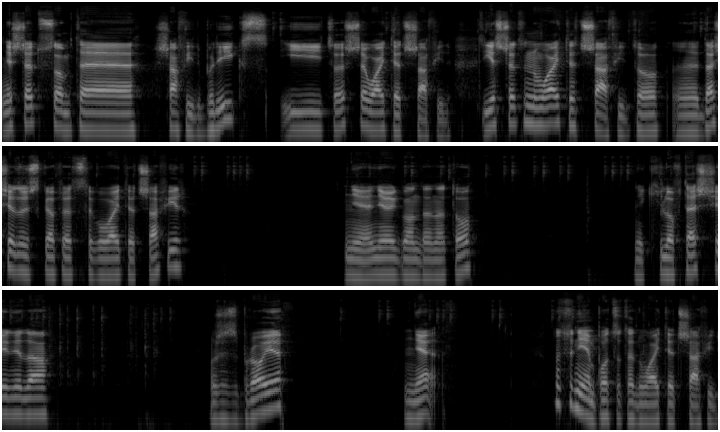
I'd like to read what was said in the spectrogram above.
Jeszcze tu są te Shafir Bricks i co jeszcze? Whited Shafir. Jeszcze ten Whited Shafir, to y, da się coś skrapać z tego Whited Shafir? Nie, nie wygląda na to. Nie, kilof też się nie da. Może zbroje? Nie. No to nie wiem po co ten Whited Shafir.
